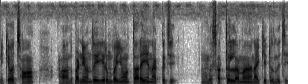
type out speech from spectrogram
நிற்க வச்சோம். அந்த பன்னி வந்து இரும்பையும் தரையும் நக்குச்சு. அந்த சத்து இல்லாமல் நக்கிட்டு இருந்துச்சு.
